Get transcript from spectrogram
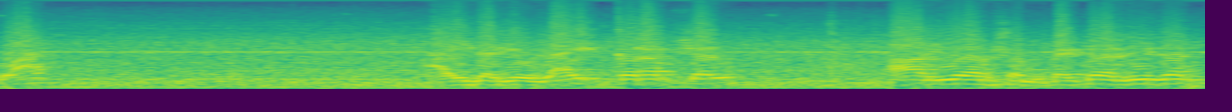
What? Either you like corruption or you have some better reason.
